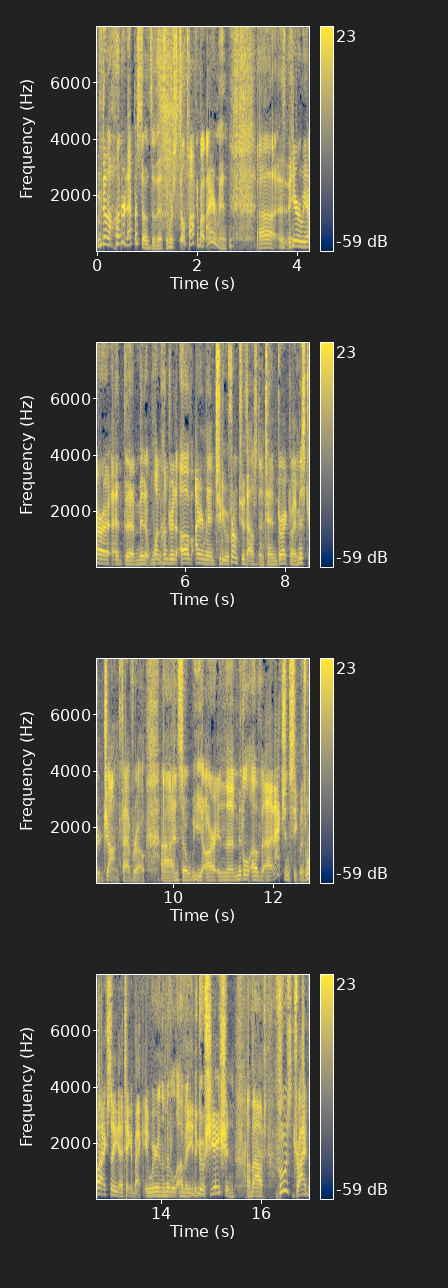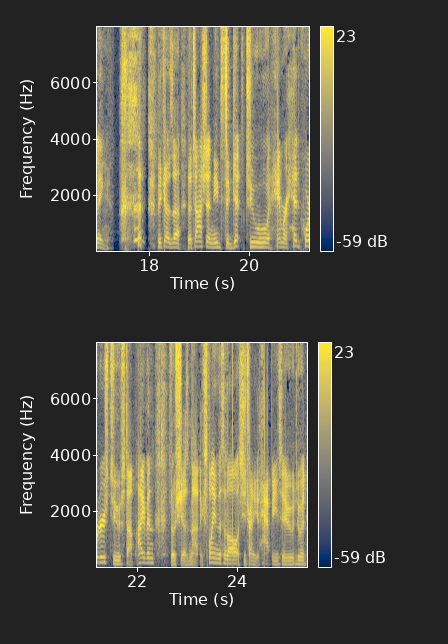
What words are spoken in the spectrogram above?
We've done hundred episodes of this, and we're still talking about Iron Man. Uh, here we are at the minute one hundred of Iron Man two from two thousand and ten, directed by Mister Jon Favreau. Uh, and so we are in the middle of an action sequence. Well, actually, I take it back. We're in the middle of a negotiation about who's driving because uh, Natasha needs to get to Hammer headquarters to stop Ivan. So she has not explained this at all. She's trying to get Happy to do it.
